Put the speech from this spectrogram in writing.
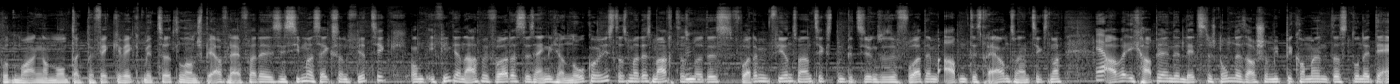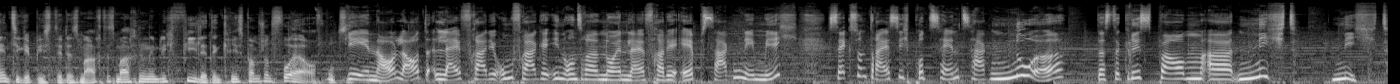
Guten Morgen am Montag, perfekt geweckt mit Zettel und Sperr auf live heute. Es ist 7.46 Uhr und ich finde ja nach wie vor, dass das eigentlich ein No-Go ist, dass man das macht, dass man das vor dem 24. bzw. vor dem Abend des 23. macht. Ja. Aber ich habe ja in den letzten Stunden jetzt auch schon mitbekommen, dass du nicht die Einzige bist, die das macht. Das machen nämlich viele, den Christbaum schon vorher aufputzen. Genau, laut Live-Radio-Umfrage in unserer neuen Live-Radio-App sagen nämlich 36% sagen nur, dass der Christbaum äh, nicht nicht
